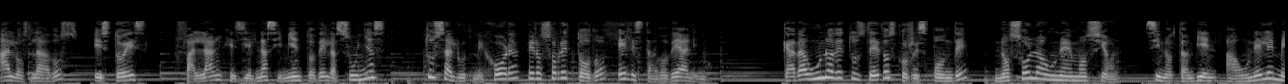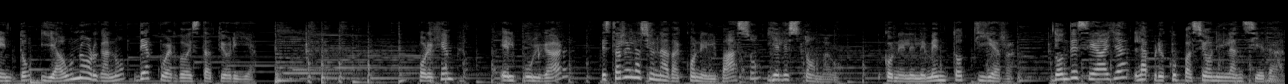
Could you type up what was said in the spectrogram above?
a los lados, esto es, falanges y el nacimiento de las uñas, tu salud mejora, pero sobre todo el estado de ánimo. Cada uno de tus dedos corresponde no solo a una emoción, sino también a un elemento y a un órgano de acuerdo a esta teoría. Por ejemplo, el pulgar está relacionada con el vaso y el estómago, con el elemento tierra, donde se halla la preocupación y la ansiedad.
